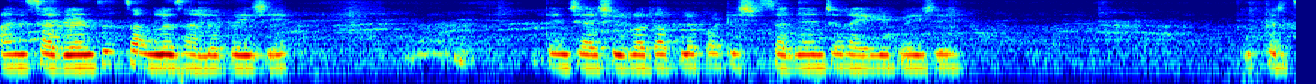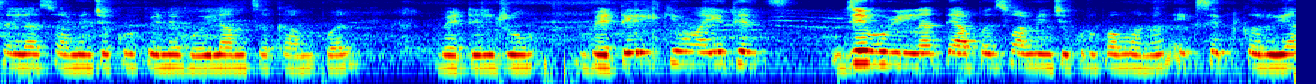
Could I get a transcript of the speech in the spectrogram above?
आणि सगळ्यांचंच चांगलं झालं पाहिजे. त्यांचे आशीर्वाद आपल्या पाठीशी सगळ्यांच्या राहिले पाहिजे. तर चला स्वामींच्या कृपेने होईल आमचं काम पण. भेटेल रूम भेटेल किंवा इथेच जे होईल ना ते आपण स्वामींची कृपा म्हणून एक्सेप्ट करूया.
